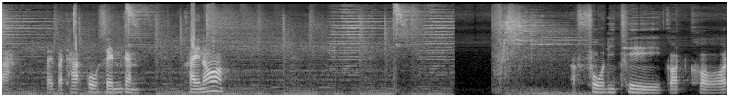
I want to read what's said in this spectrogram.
ปะ ไปปะทะโกเซนกัน ใครนออโฟดิเทกอดคอร์ด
